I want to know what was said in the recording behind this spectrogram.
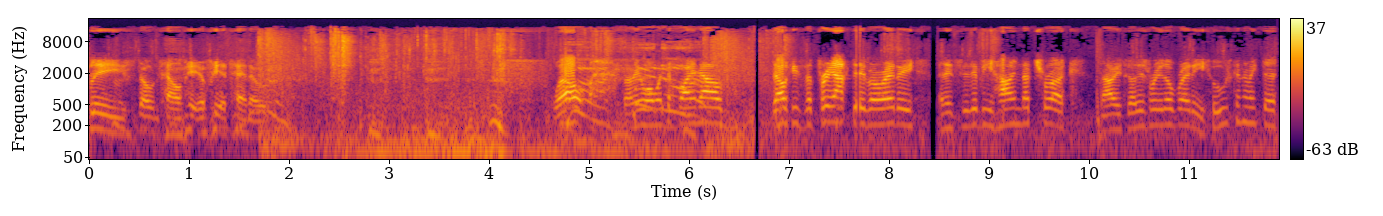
Please don't tell me it'll be a 10-0. Well, there's only one way to find out. Selkie's the pre-active already, and Insidia behind the truck. Now he's got his reload ready. Who's gonna make the?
